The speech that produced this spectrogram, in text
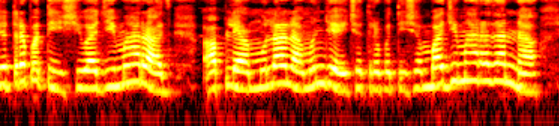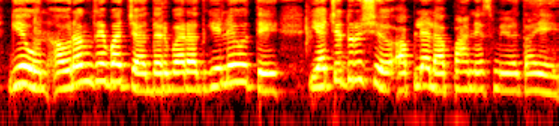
छत्रपती शिवाजी महाराज आपल्या मुलाला म्हणजे छत्रपती संभाजी महाराजांना घेऊन औरंगजेबाच्या दरबारात गेले होते याचे दृश्य आपल्याला पाहण्यास मिळत आहे.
